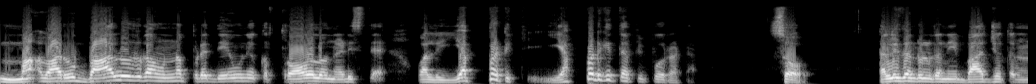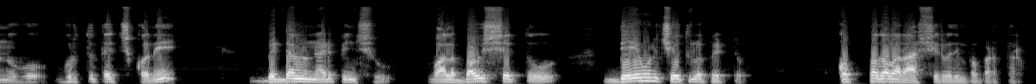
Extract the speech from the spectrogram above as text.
మా- వారు బాలురుగా ఉన్నప్పుడే దేవుని యొక్క త్రోవలో నడిస్తే వాళ్ళు ఎప్పటికీ ఎప్పటికీ తప్పిపోరట. సో తల్లిదండ్రులుగా నీ బాధ్యతను నువ్వు గుర్తు తెచ్చుకొని బిడ్డలను నడిపించు. వాళ్ళ భవిష్యత్తు దేవుని చేతిలో పెట్టు. గొప్పగా వారు ఆశీర్వదింపబడతారు.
